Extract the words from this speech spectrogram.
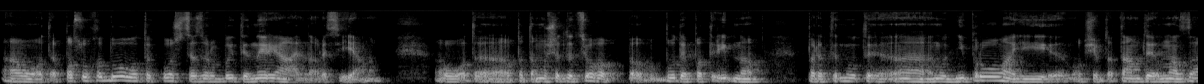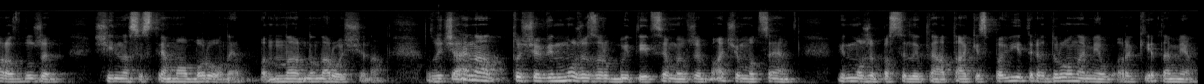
А от по суходолу також це зробити нереально росіянам. От, е, тому що для цього буде потрібно перетинути е, ну, Дніпро і, в общем-то, там, де у нас зараз дуже щільна система оборони на- на- нарощена. Звичайно, то, що він може зробити, і це ми вже бачимо, це він може посилити атаки з повітря, дронами, ракетами.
